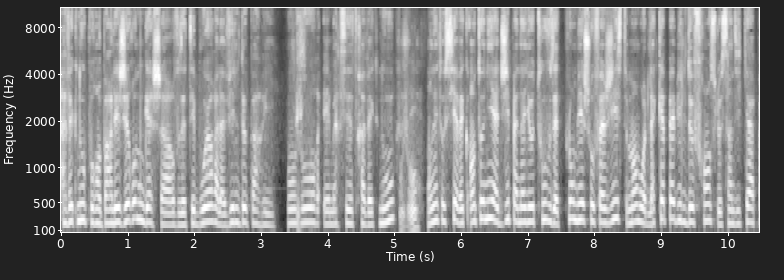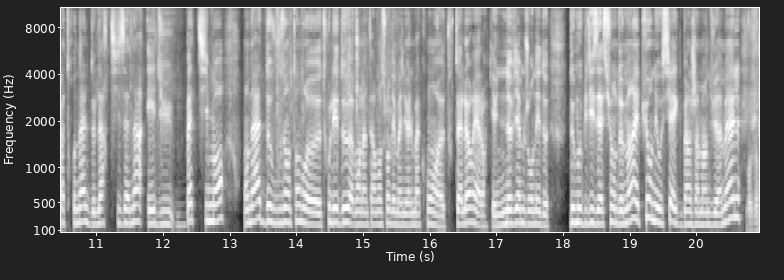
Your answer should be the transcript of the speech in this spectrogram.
Avec nous pour en parler, Jérôme Gachard, vous êtes éboueur à la ville de Paris. Bonjour et merci d'être avec nous. Bonjour. On est aussi avec Anthony Hadji Panayotou, vous êtes plombier chauffagiste, membre de la CAPEB Île-de-France, le syndicat patronal de l'artisanat et du bâtiment. On a hâte de vous entendre euh, tous les deux avant l'intervention d'Emmanuel Macron euh, tout à l'heure et alors qu'il y a une neuvième journée de, mobilisation demain. Et puis on est aussi avec Benjamin Duhamel. Bonjour.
